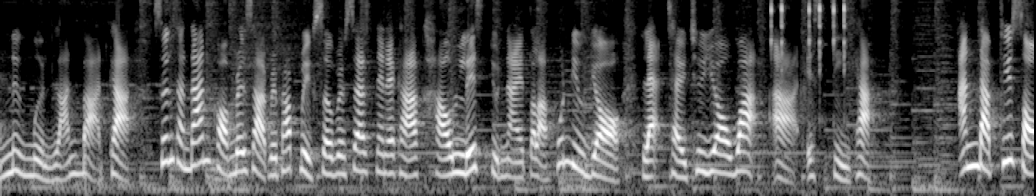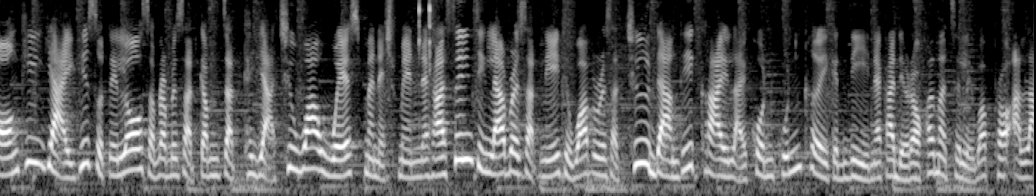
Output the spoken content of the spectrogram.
310,000 ล้านบาทค่ะ ซึ่งทางด้านของบริษัท Republic Services เนี่ยนะคะเขาลิสต์อยู่ในตลาดหุ้นนิวยอร์กและใช้ชื่อย่อว่า RSG ค่ะ อันดับที่ 2 ที่ใหญ่ที่สุดในโลกสำหรับบริษัทกำจัดขยะชื่อว่า Waste Management นะคะซึ่งจริงๆแล้วบริษัทนี้ถือว่าบริษัทชื่อดังที่ใครหลายคนคุ้นเคยกันดีนะคะ เดี๋ยวเราค่อยมาเฉลยว่าเพราะอะไร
